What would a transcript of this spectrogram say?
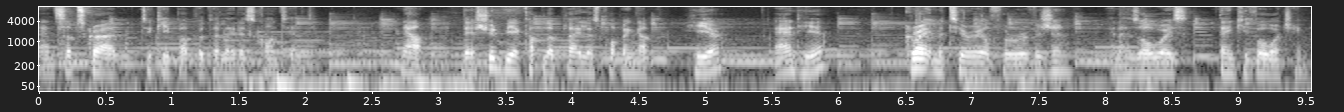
and subscribe to keep up with the latest content. Now, there should be a couple of playlists popping up here and here. Great material for revision, and as always, thank you for watching.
